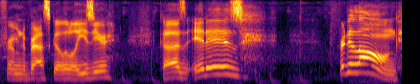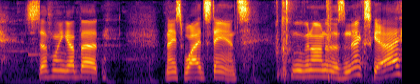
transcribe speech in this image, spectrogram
from Nebraska a little easier because it is pretty long. It's definitely got that nice wide stance. Moving on to this next guy.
